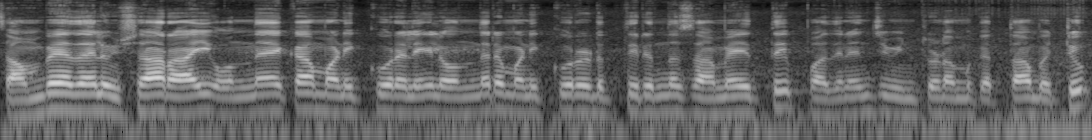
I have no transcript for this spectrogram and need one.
സംഭവം ഏതായാലും ഉഷാറായി. ഒന്നേക്കാൽ മണിക്കൂർ അല്ലെങ്കിൽ ഒന്നര മണിക്കൂർ എടുത്തിരുന്ന സമയത്ത് പതിനഞ്ച് മിനിറ്റോടെ നമുക്ക് എത്താൻ പറ്റും.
